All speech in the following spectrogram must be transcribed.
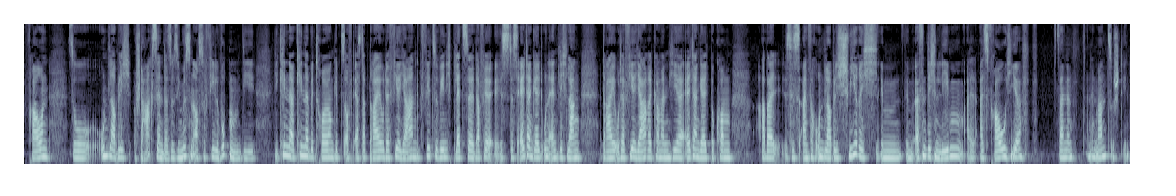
Frauen so unglaublich stark sind. Also sie müssen auch so viel wuppen. Die, die Kinder, Kinderbetreuung gibt's oft erst ab drei oder vier Jahren, gibt viel zu wenig Plätze. Dafür ist das Elterngeld unendlich lang. Drei oder vier Jahre kann man hier Elterngeld bekommen. Aber es ist einfach unglaublich schwierig, im, im öffentlichen Leben als Frau hier seinen, seinen Mann zu stehen.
